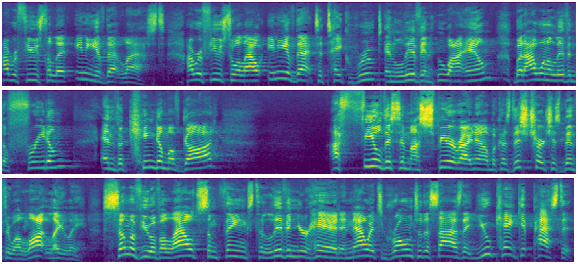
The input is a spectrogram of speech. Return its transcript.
I refuse to let any of that last. I refuse to allow any of that to take root and live in who I am, but I want to live in the freedom and the kingdom of God. I feel this in my spirit right now because this church has been through a lot lately. Some of you have allowed some things to live in your head, and now it's grown to the size that you can't get past it.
